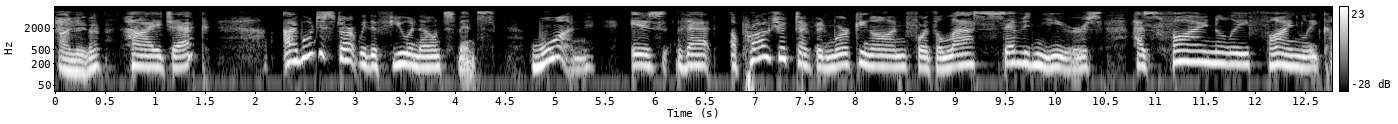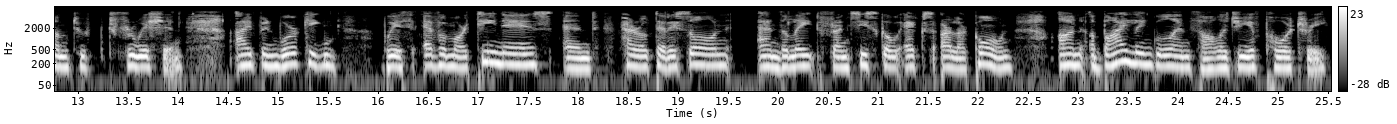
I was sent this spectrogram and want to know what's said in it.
Hi, Nina. Hi, Jack. I want to start with a few announcements. One is that a project I've been working on for the last seven years has finally, finally come to fruition. I've been working with Eva Martinez and Harold Terezón and the late Francisco X. Alarcon on a bilingual anthology of poetry.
